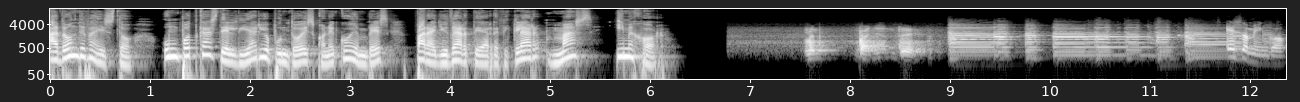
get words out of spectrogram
¿A dónde va esto? Un podcast del diario.es con Ecoembes para ayudarte a reciclar más y mejor. Es domingo.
